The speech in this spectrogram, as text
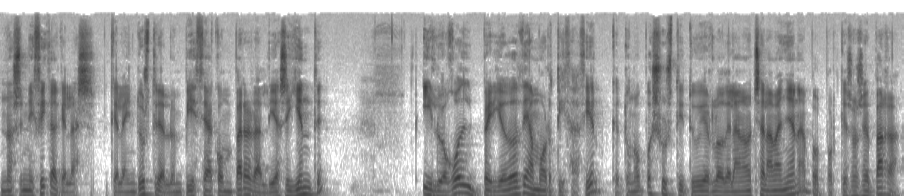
no significa que, las, que la industria lo empiece a comprar al día siguiente. Y luego el periodo de amortización, que tú no puedes sustituirlo de la noche a la mañana, pues porque eso se paga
